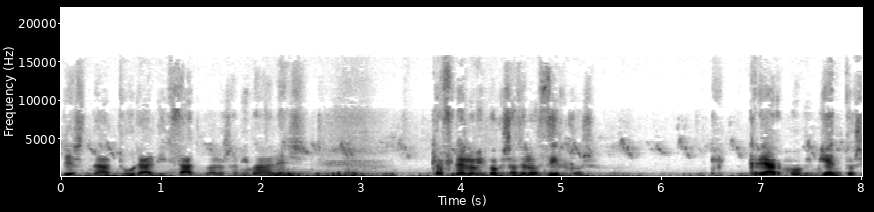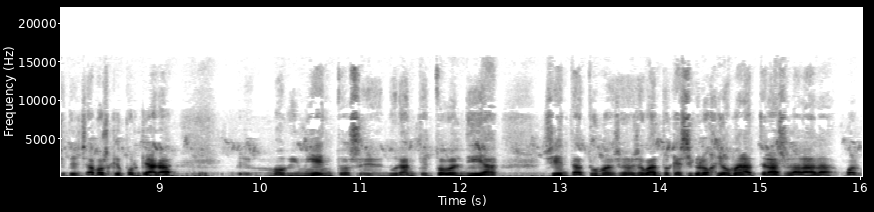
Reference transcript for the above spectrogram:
desnaturalizando a los animales, que al final es lo mismo que se hace en los circos crear movimientos y pensamos que porque haga eh, movimientos eh, durante todo el día, sienta tú, no sé cuánto, que es psicología humana trasladada, bueno,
